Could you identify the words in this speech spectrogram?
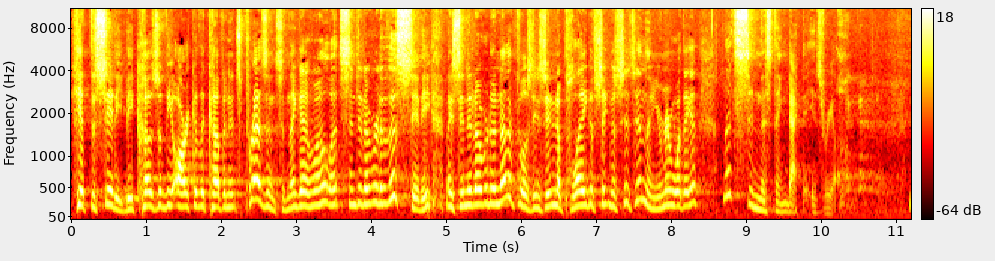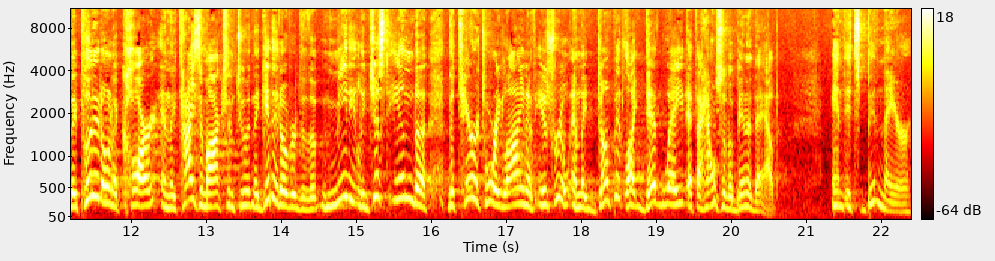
hit the city because of the Ark of the Covenant's presence. And they go, well, let's send it over to this city. They send it over to another Philistine city, and a plague of sickness sits in them. You remember what they go? Let's send this thing back to Israel. They put it on a cart and they tie some oxen to it and they get it over to the immediately just in the, the territory line of Israel and they dump it like dead weight at the house of Abinadab. And it's been there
